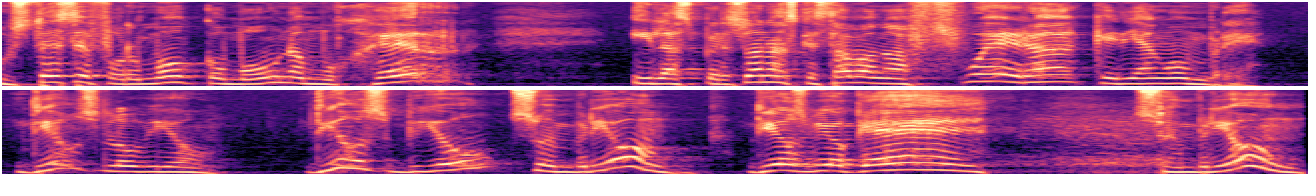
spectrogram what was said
usted se formó como una mujer y las personas que estaban afuera querían hombre. Dios lo vio. Dios vio su embrión. Dios vio que su embrión.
